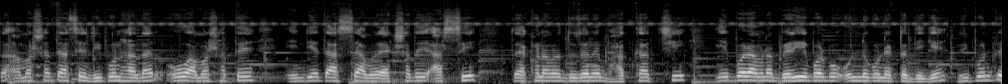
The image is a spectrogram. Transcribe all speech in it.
তো আমার সাথে আছে রিপন হালদার, ও আমার সাথে ইন্ডিয়াতে আসছে, আমরা একসাথেই আসছি। তো এখন আমরা দুজনে ভাত খাচ্ছি, এরপরে আমরা বেরিয়ে পড়ব অন্য কোনো একটা দিকে। রিপনকে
